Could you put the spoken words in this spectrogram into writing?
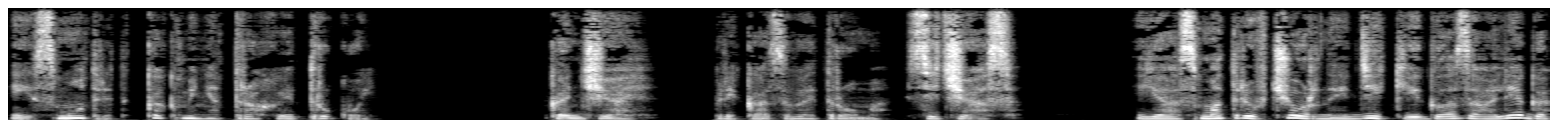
и смотрит, как меня трахает другой. «Кончай», — приказывает Рома, — «сейчас». Я смотрю в черные дикие глаза Олега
